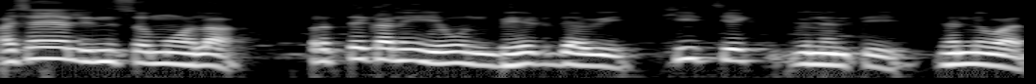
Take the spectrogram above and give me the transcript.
अशा या लेणी समूहाला प्रत्येकाने येऊन भेट द्यावी हीच एक विनंती. धन्यवाद.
